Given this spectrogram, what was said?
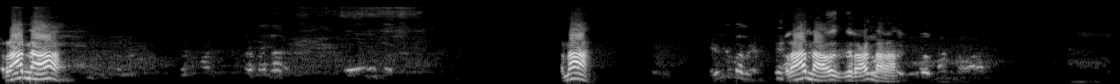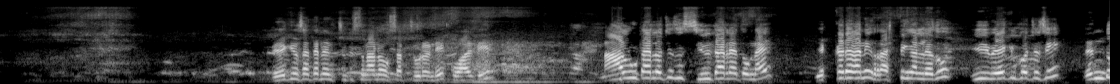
రానా అన్నా? రానా రానా వేగిల్స్ అయితే నేను చూపిస్తున్నాను ఒకసారి చూడండి క్వాలిటీ. నాలుగు టైర్లు వచ్చేసి సిల్ టైర్లు అయితే ఉన్నాయి. ఎక్కడ కానీ రస్టింగ్ అని లేదు. ఈ వెహికల్ వచ్చేసి రెండు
